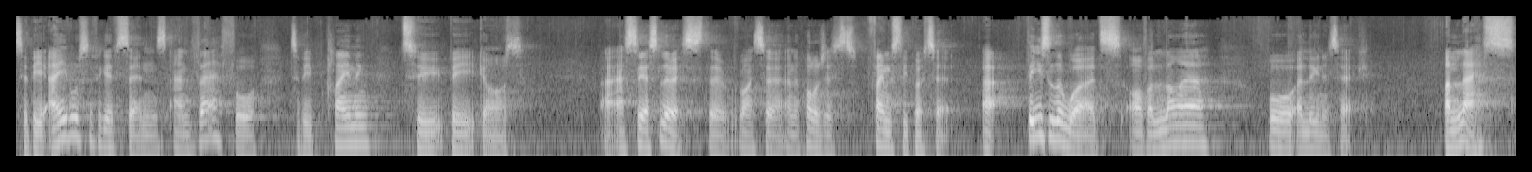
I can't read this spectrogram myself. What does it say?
to be able to forgive sins and therefore to be claiming to be God. Uh, as C.S. Lewis, the writer and apologist, famously put it, uh, these are the words of a liar or a lunatic, unless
